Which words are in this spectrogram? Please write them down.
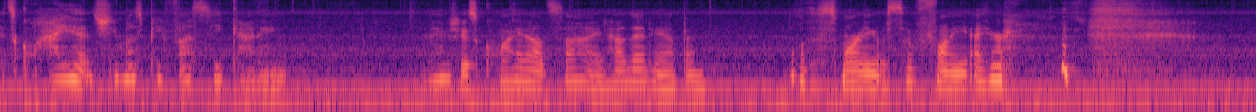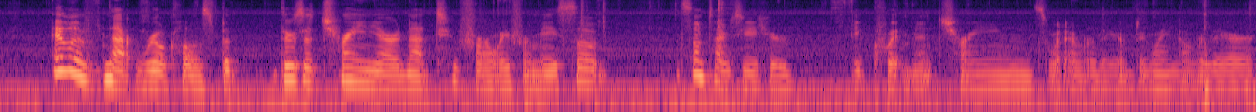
It's quiet. She must be fussy cutting. Actually, it's quiet outside. How'd that happen? Well, this morning it was so funny. I hear. I live not real close, but there's a train yard not too far away from me, so sometimes you hear equipment, trains, whatever they're doing over there.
